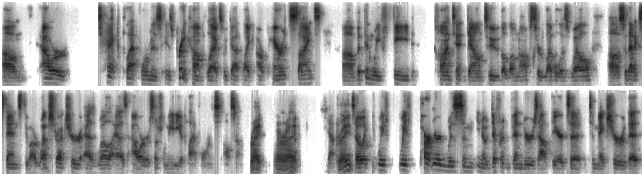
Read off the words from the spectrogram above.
Um, our tech platform is is pretty complex. We've got like our parent sites, uh, but then we feed content down to the loan officer level as well. Uh, so that extends to our web structure as well as our social media platforms also. Right. All right. Yeah. Great. So we've we've partnered with some you know different vendors out there to to make sure that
